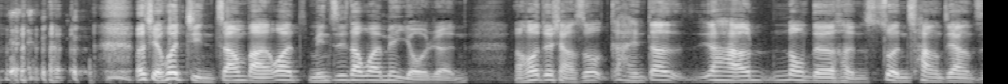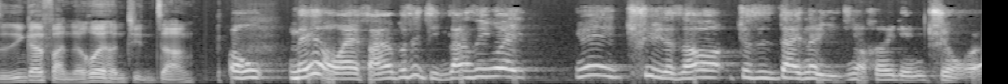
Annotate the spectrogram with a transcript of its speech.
而且会紧张吧？外明知道外面有人，然后就想说，干到要还要弄得很顺畅，这样子应该反而会很紧张。哦，没有哎、欸，反而不是紧张，是因为因为去的时候就是在那里已经有喝一点酒了。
